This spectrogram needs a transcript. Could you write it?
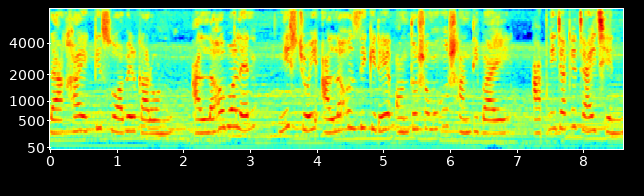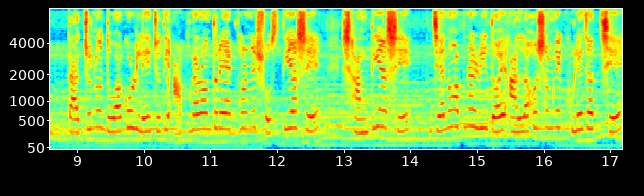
রাখা একটি সোয়াবের কারণ। আল্লাহ বলেন, নিশ্চয়ই আল্লাহ জিকিরে অন্তরসমূহ শান্তি পায়। আপনি যাকে চাইছেন, তার জন্য দোয়া করলে যদি আপনার অন্তরে এক ধরনের স্বস্তি আসে, শান্তি আসে, যেন আপনার হৃদয় আল্লাহর সামনে খুলে যাচ্ছে,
